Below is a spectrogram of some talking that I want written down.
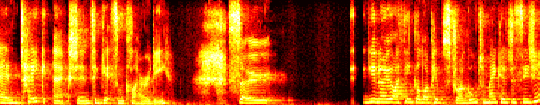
and take action to get some clarity. So, you know, I think a lot of people struggle to make a decision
